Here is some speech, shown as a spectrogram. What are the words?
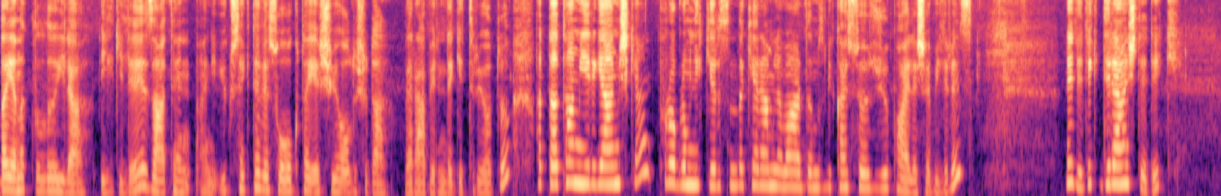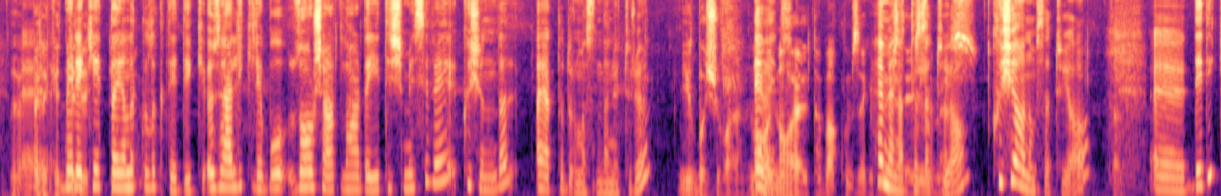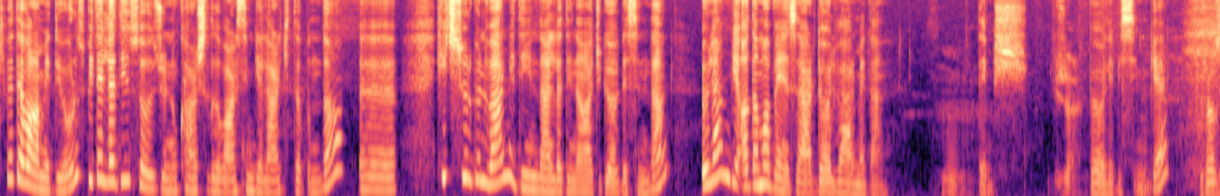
dayanıklılığıyla ilgili zaten hani yüksekte ve soğukta yaşıyor oluşu da beraberinde getiriyordu. Hatta tam yeri gelmişken programın ilk yarısında Kerem'le vardığımız birkaç sözcüğü paylaşabiliriz. Ne dedik? Direnç dedik. Evet, bereket, bereket dedik, dayanıklılık dedik. Özellikle bu zor şartlarda yetişmesi ve kışında ayakta durmasından ötürü. Yılbaşı var. Noel, evet. Noel tabii aklımıza geliyor. Hemen hatırlatıyor. Istemez. Kışı anımsatıyor. Tabii. Ee, dedik ve devam ediyoruz. Bir de Ladin sözcüğünün karşılığı var simgeler kitabında. Ee, hiç sürgün vermediğinden Ladin ağacı gövdesinden ölen bir adama benzer döl vermeden hmm. demiş. Güzel. Böyle bir simge. Biraz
